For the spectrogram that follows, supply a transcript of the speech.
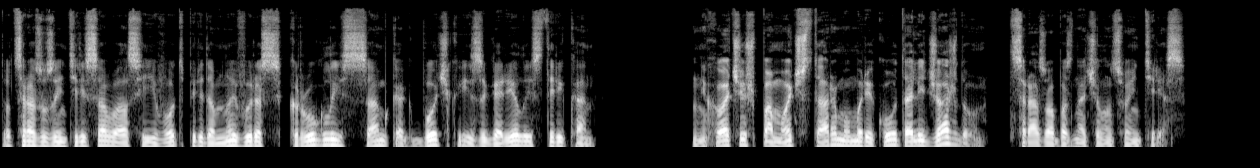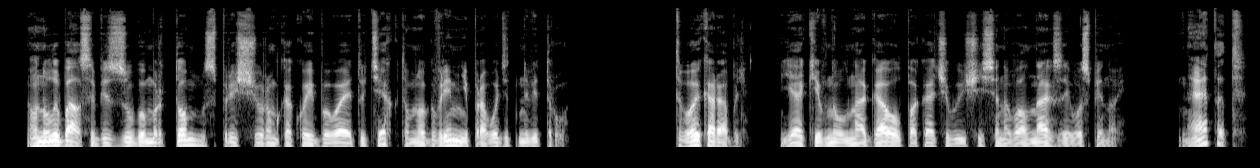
Тот сразу заинтересовался, и вот передо мной вырос круглый, сам как бочка и загорелый старикан. «Не хочешь помочь старому моряку утолить жажду?» — сразу обозначил он свой интерес. Он улыбался беззубым ртом, с прищуром, какой бывает у тех, кто много времени проводит на ветру. «Твой корабль?» Я кивнул на гаул, покачивающийся на волнах за его спиной. «Этот?»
